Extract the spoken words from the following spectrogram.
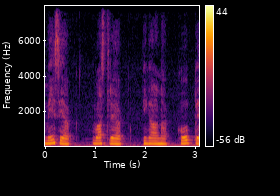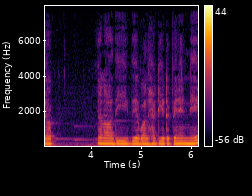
මේසයක් වස්ත්‍රයක් පිඟානක් කෝප්පයක් යනාදී දේවල් හැටියට පෙනෙන්නේ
